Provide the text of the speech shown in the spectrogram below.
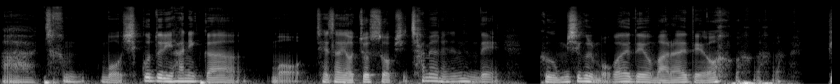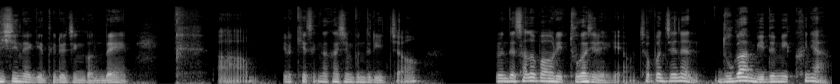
아 참 뭐 식구들이 하니까 뭐 제사에 어쩔 수 없이 참여는 했는데 그 음식을 먹어야 돼요, 말아야 돼요. 귀신에게 드려진 건데 아 이렇게 생각하시는 분들이 있죠. 그런데 사도 바울이 두 가지를 얘기해요. 첫 번째는 누가 믿음이 크냐?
